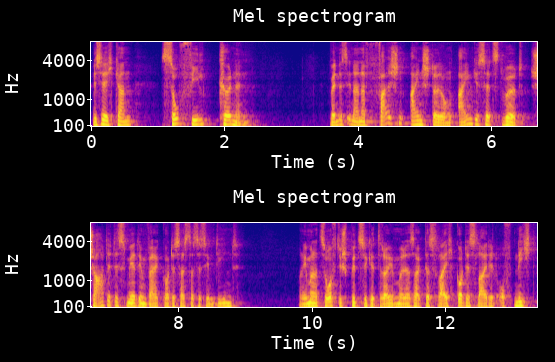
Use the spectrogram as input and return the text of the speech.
Wisst ihr, ich kann so viel können, wenn es in einer falschen Einstellung eingesetzt wird, schadet es mehr dem Werk Gottes, als dass es ihm dient. Und jemand hat so auf die Spitze getrieben, weil er sagt, das Reich Gottes leidet oft nicht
